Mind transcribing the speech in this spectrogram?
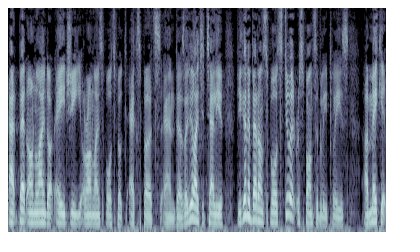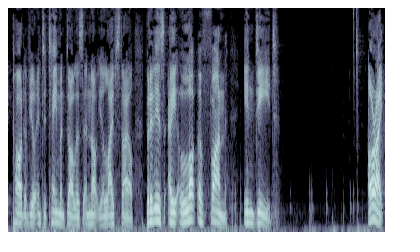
at betonline.ag, or online sportsbook experts. And as I do like to tell you, if you're going to bet on sports, do it responsibly, please. Uh, make it part of your entertainment dollars and not your lifestyle. But it is a lot of fun indeed. All right.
